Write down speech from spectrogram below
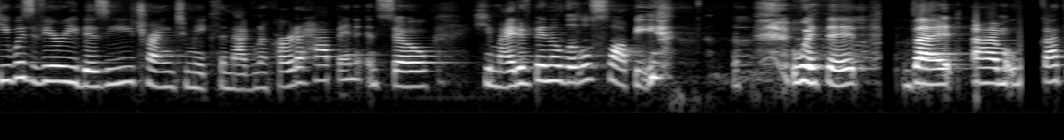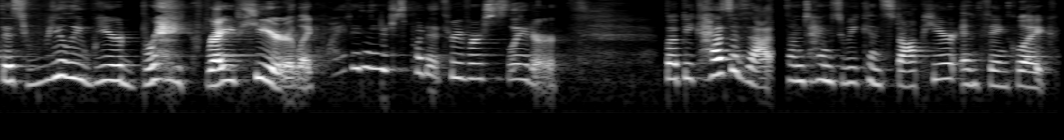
he was very busy trying to make the Magna Carta happen. And so he might have been a little sloppy with it. But um, we've got this really weird break right here. Like, you just put it three verses later? But because of that, sometimes we can stop here and think, like,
